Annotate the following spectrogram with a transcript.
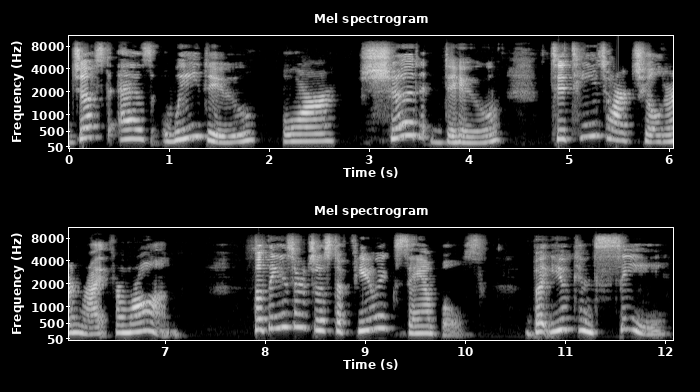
just as we do or should do to teach our children right from wrong. So these are just a few examples, but you can see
